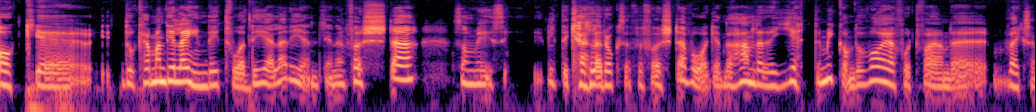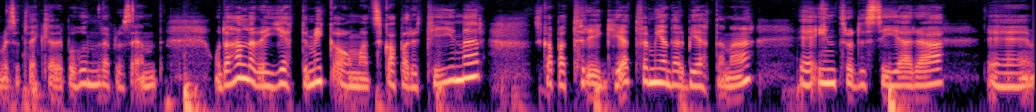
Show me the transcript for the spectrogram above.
Och eh, då kan man dela in det i två delar egentligen. Den första, som vi lite kallar det också för första vågen, då handlade det jättemycket om, då var jag fortfarande verksamhetsutvecklare på 100 procent. Och då handlade det jättemycket om att skapa rutiner, skapa trygghet för medarbetarna, eh, introducera Eh,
